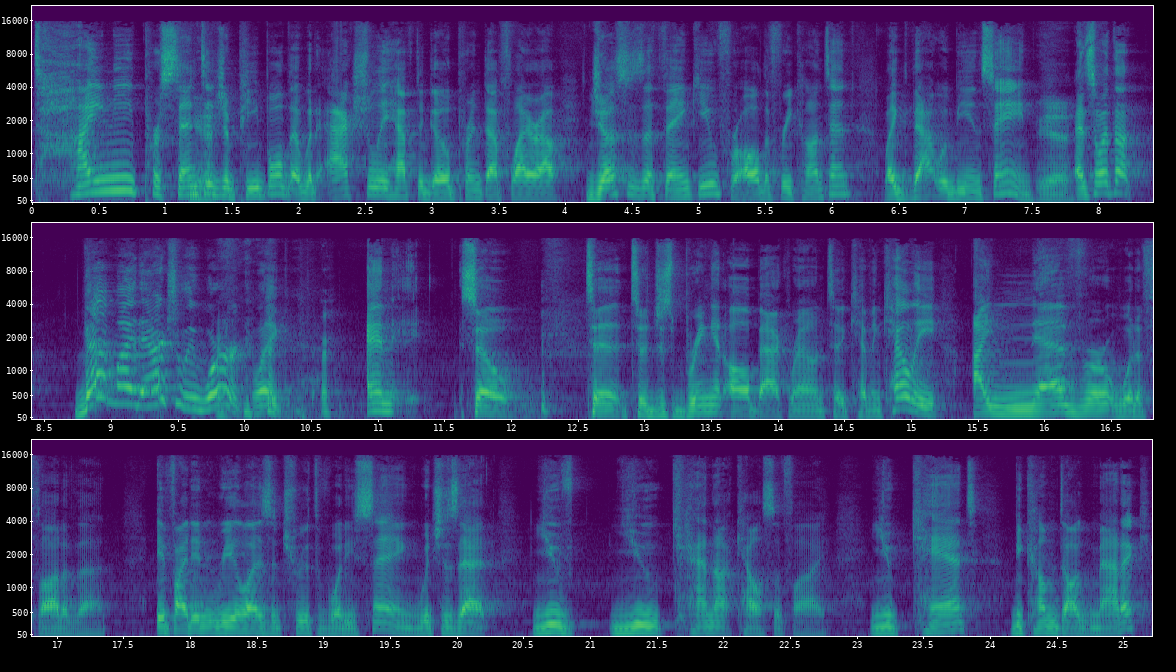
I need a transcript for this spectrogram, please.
tiny percentage yeah. of people that would actually have to go print that flyer out just as a thank you for all the free content, like, that would be insane. Yeah. And so I thought, that might actually work. Like, and so to, to just bring it all back around to Kevin Kelly, I never would have thought of that if I didn't realize the truth of what he's saying, which is that you've, you cannot calcify. You can't become dogmatic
